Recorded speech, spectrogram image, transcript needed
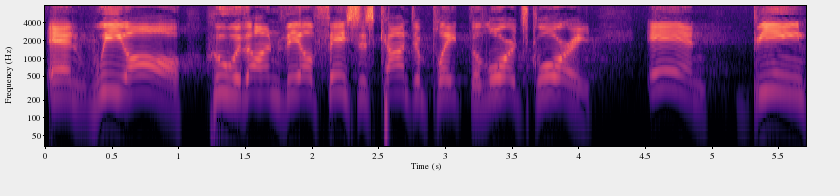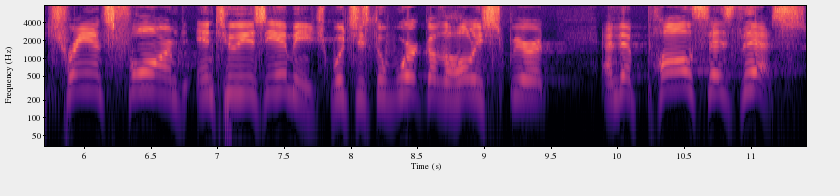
And we all, who with unveiled faces contemplate the Lord's glory, and being transformed into his image, which is the work of the Holy Spirit. And then Paul says this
